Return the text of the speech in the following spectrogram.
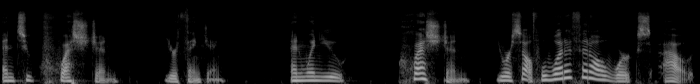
and to question your thinking. And when you question yourself, well, what if it all works out?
